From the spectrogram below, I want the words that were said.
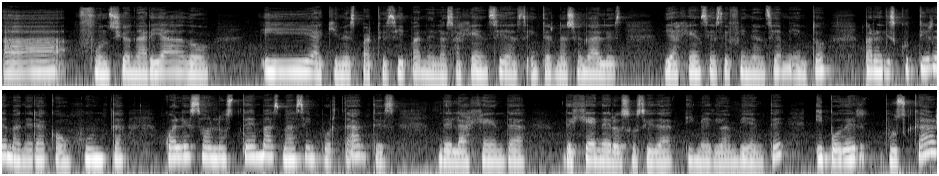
a funcionariado y a quienes participan en las agencias internacionales y agencias de financiamiento para discutir de manera conjunta cuáles son los temas más importantes de la agenda de género, sociedad y medio ambiente y poder buscar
